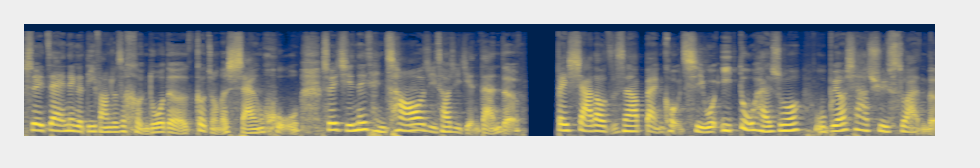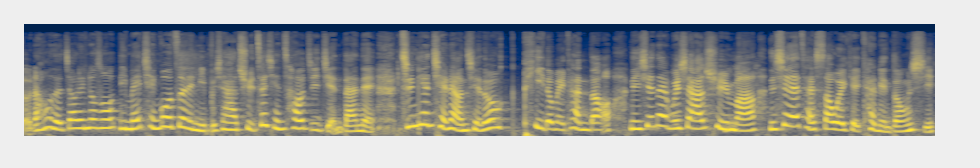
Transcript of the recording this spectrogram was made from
所以在那个地方就是很多的各种的珊瑚，所以其实那潜超级超级简单的。被吓到只剩下半口气，我一度还说我不要下去算了。然后我的教练就说：“你没潜过这里，你不下去，这潜超级简单呢。今天前两潜都屁都没看到，你现在不下去吗？你现在才稍微可以看点东西。”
